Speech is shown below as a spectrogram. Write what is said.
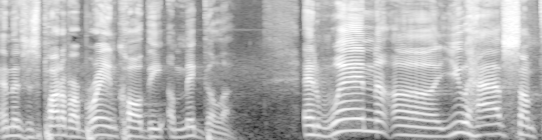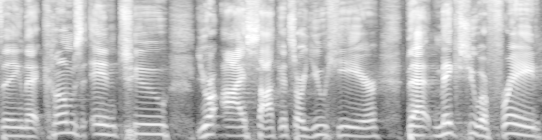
and this part of our brain called the amygdala. And when uh, you have something that comes into your eye sockets or you hear that makes you afraid,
